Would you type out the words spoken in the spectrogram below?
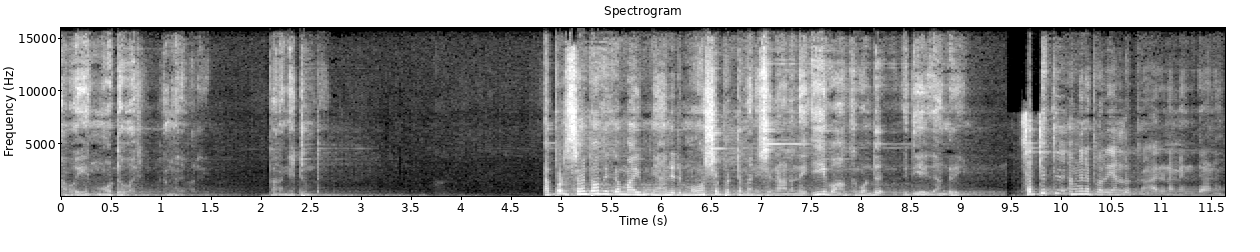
അവ ഇങ്ങോട്ട് വരും. അങ്ങനെ പറയും. പറഞ്ഞിട്ടുണ്ട്. അപ്പോൾ സ്വാഭാവികമായും ഞാനൊരു മോശപ്പെട്ട മനുഷ്യനാണെന്ന് ഈ വാക്കുകൊണ്ട് വിധി എഴുതാൻ കഴിയും. സത്യത്തിൽ അങ്ങനെ പറയാനുള്ള കാരണം എന്താണ്?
